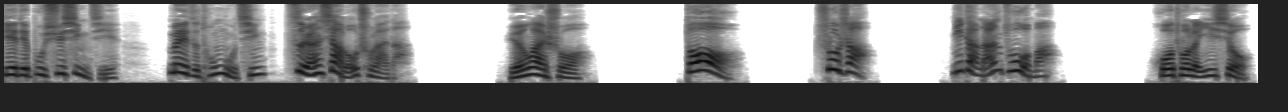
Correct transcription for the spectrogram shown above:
爹爹不需性急，妹子同母亲自然下楼出来的。”员外说：“都，畜生，你敢拦阻我吗？”豁脱了衣袖，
